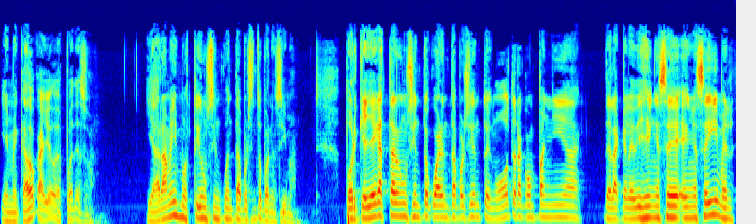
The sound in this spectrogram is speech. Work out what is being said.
y el mercado cayó después de eso. Y ahora mismo estoy un 50% por encima. Porque llega a estar en un 140% en otra compañía de la que le dije en ese, en ese email.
